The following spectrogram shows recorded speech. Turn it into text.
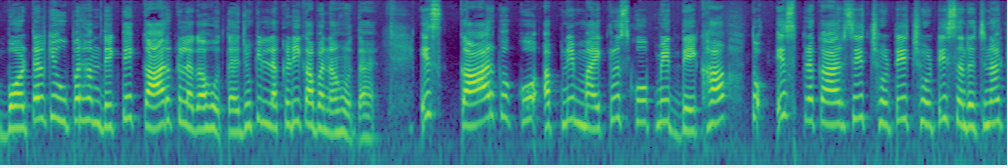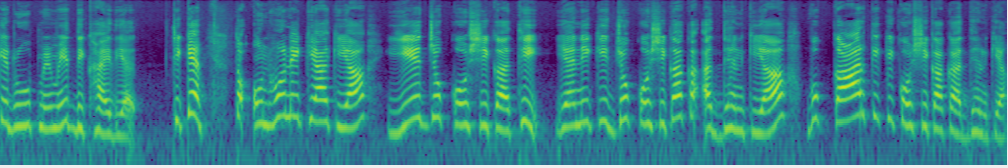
बॉटल के ऊपर हम देखते हैं कार्क लगा होता है जो कि लकड़ी का बना होता है। इस कार्क को अपने माइक्रोस्कोप में देखा तो इस प्रकार से छोटे छोटे संरचना के रूप में, में दिखाई दिया ठीक है? तो उन्होंने क्या किया? ये जो कोशिका थी यानी कि जो कोशिका का अध्ययन किया वो कार्क की कोशिका का अध्ययन किया।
